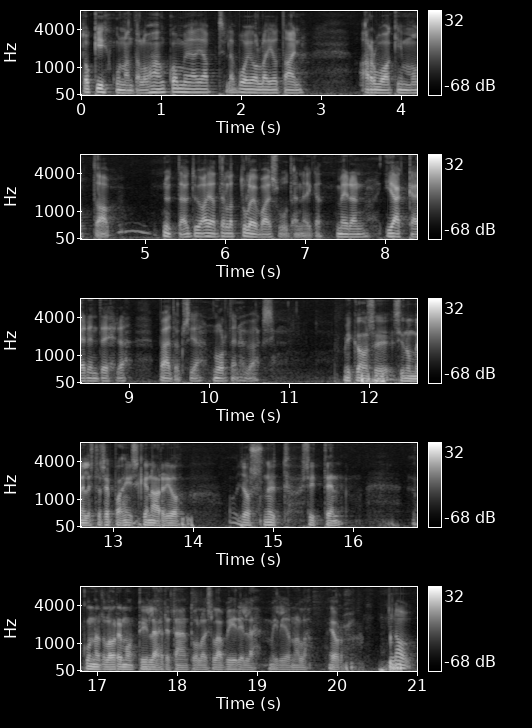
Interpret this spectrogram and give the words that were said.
toki kunnantalohan on komea ja sillä voi olla jotain arvoakin, mutta nyt täytyy ajatella tulevaisuuteen eikä meidän iäkkäiden tehdä päätöksiä nuorten hyväksi. Mikä on se sinun mielestä se pahin skenaario, jos nyt sitten kunnantalon remonttiin lähdetään tuollaisella viidellä miljoonalla eurolla? No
